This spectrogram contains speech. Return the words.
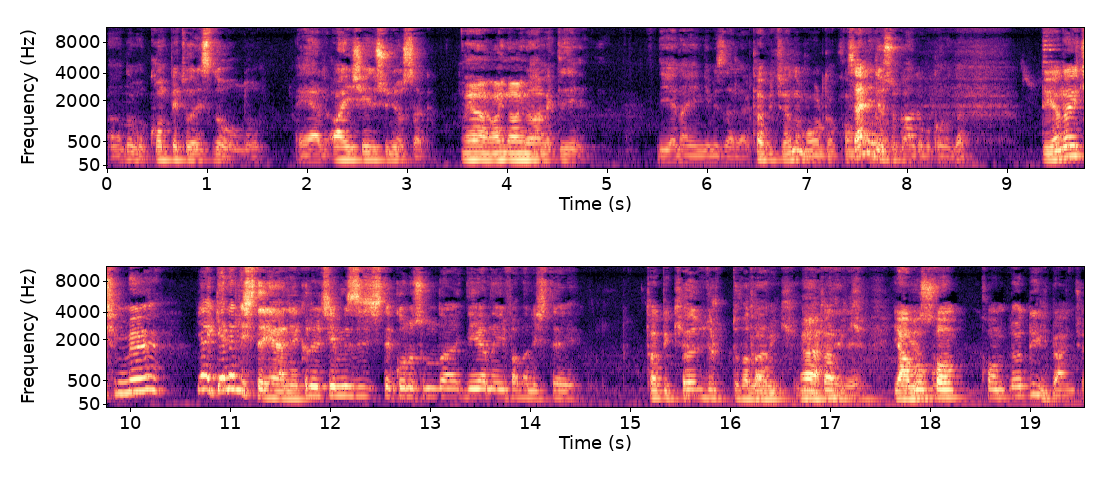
Anladın mı? Komple teorisi de oldu. Eğer aynı şeyi düşünüyorsak. Ya aynı aynı. Rahmetli Diana yengemizle alakalı. Tabii canım orada konu. Sen ne diyorsun kanka bu konuda? Diana için mi? Ya genel işte yani kraliçemiz işte konusunda Diana'yı falan işte Tabii ki. öldürttü falan. Tabii ki. Ha. Tabii ki. Ya bu Diyorsun. kom komplo değil bence.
